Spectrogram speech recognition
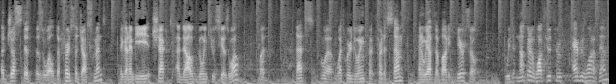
adjusted as well. The first adjustment, they're gonna be checked at the outgoing QC as well. But that's what we're doing for, for the stem. And we have the body here. So we're not gonna walk you through every one of them,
